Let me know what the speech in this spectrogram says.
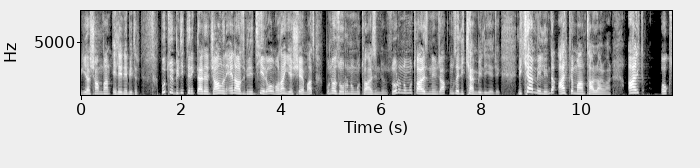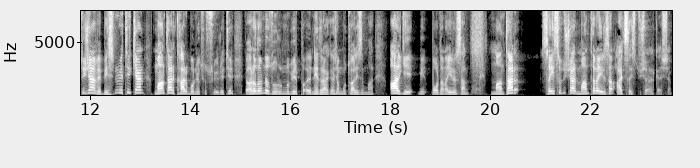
yaşamdan elenebilir. Bu tür birlikteliklerde canlının en az biri diğeri olmadan yaşayamaz. Buna zorunlu mutualizm diyoruz. Zorunlu mutualizm deyince aklımıza liken birliği gelecek. Liken birliğinde alg ve mantarlar var. Alg oksijen ve besin üretirken mantar karbondioksit su üretir ve aralarında zorunlu bir e, nedir arkadaşlar mutualizm var. Algi bir oradan ayırırsan mantar sayısı düşer, mantara ayırırsan alg sayısı düşer arkadaşlar.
